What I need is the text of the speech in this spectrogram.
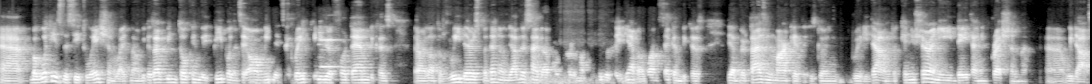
Uh, but what is the situation right now? Because I've been talking with people and say, oh, media, it's a great period for them because there are a lot of readers. But then on the other side, I've heard people say, yeah, but one second, because the advertising market is going really down. But can you share any data and impression uh, with us?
